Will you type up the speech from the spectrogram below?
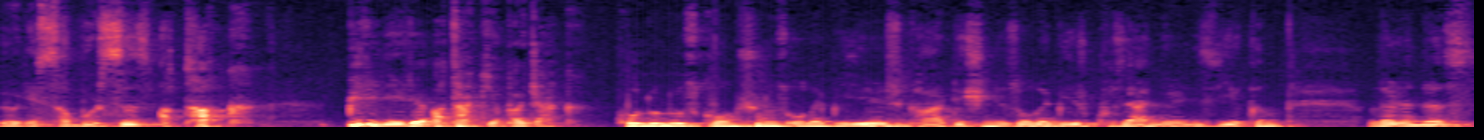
Böyle sabırsız atak, birileri atak yapacak. Konunuz, komşunuz olabilir, kardeşiniz olabilir, kuzenleriniz, yakınlarınız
